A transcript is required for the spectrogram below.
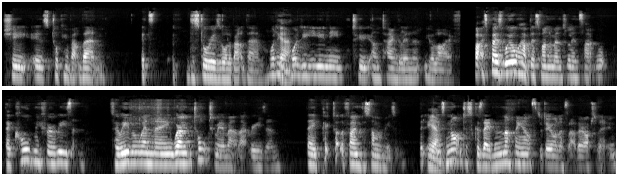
she is talking about them. It's the story is all about them. What do you, what do you need to untangle in your life? But I suppose we all have this fundamental insight. Well, they called me for a reason. So even when they won't talk to me about that reason, they picked up the phone for some reason. But yeah. it's not just because they had nothing else to do on a Saturday afternoon.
